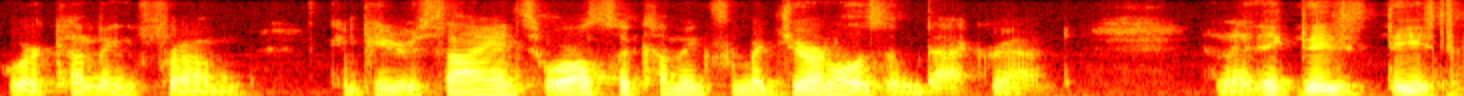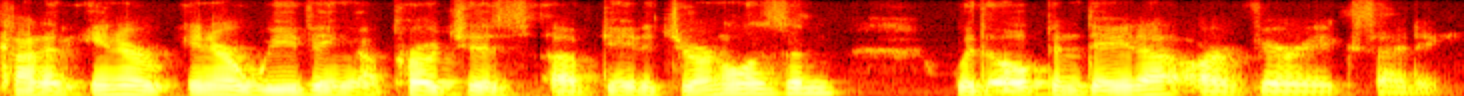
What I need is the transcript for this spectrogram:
who are coming from computer science, who are also coming from a journalism background. And I think these these kind of inter, interweaving approaches of data journalism with open data are very exciting.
